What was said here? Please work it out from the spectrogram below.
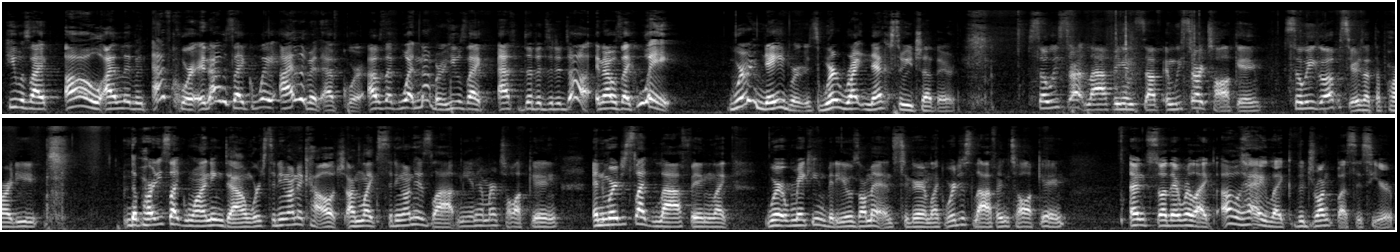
He was like, oh, I live in F Court. And I was like, wait, I live in F Court. I was like, what number? He was like, F da da da da da. And I was like, wait, we're neighbors. We're right next to each other. So we start laughing and stuff, and we start talking. So we go upstairs at the party. The party's like winding down. We're sitting on a couch. I'm like sitting on his lap. Me and him are talking, and we're just like laughing. Like we're making videos on my Instagram. Like we're just laughing, talking. And so they were like, "Oh, hey, like the drunk bus is here."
